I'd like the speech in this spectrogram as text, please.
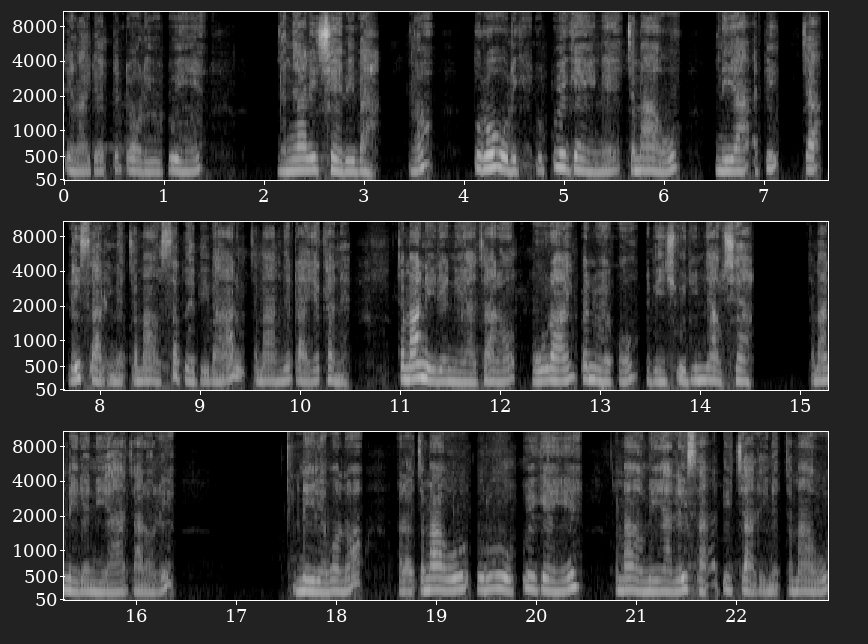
တင်လိုက်တဲ့တက်တော်လေးကိုတွေ့ရင်ညများလေးချဲပေးပါနော်သူတို့ကိုတကယ်လို့တွေ့ခဲ့ရင်လည်းကျမကိုနေရာအတိအကျလိပ်စာလေးနဲ့ကျမကိုဆက်သွယ်ပေးပါလို့ကျမမြတ်တာရက်ခံတယ်ကျမနေတဲ့နေရာကြတော့ဘိုးတိုင်းပနွယ်ကုန်းတပင်ရွှေကြီးမြောက်ရှမ်းကျမနေတဲ့နေရာကြတော့လေနေတယ်ပေါ့နော်အဲ့တော့ကျမကိုသူတို့ကိုတွေ့ခဲ့ရင်ကျမကိုနေရာလိပ်စာအတိအကျလေးနဲ့ကျမကို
